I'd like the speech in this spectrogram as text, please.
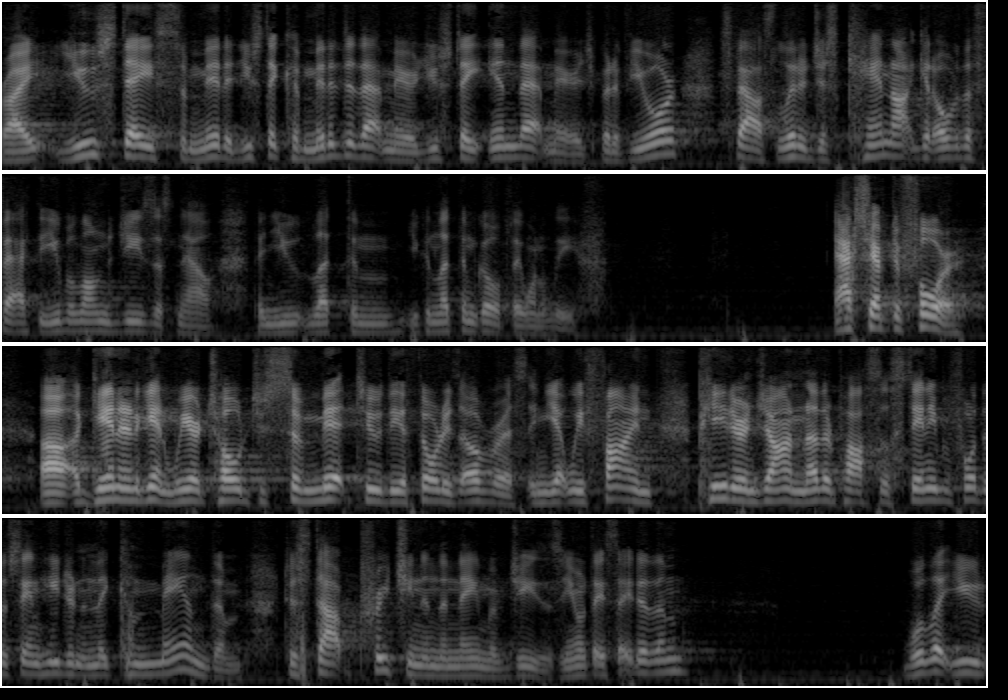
right? You stay submitted. You stay committed to that marriage. You stay in that marriage. But if your spouse literally just cannot get over the fact that you belong to Jesus now, then you let them, you can let them go if they want to leave. Acts chapter 4. Uh, again and again, we are told to submit to the authorities over us. And yet we find Peter and John and other apostles standing before the Sanhedrin and they command them to stop preaching in the name of Jesus. You know what they say to them? We'll let you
